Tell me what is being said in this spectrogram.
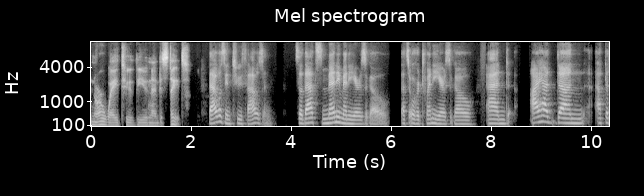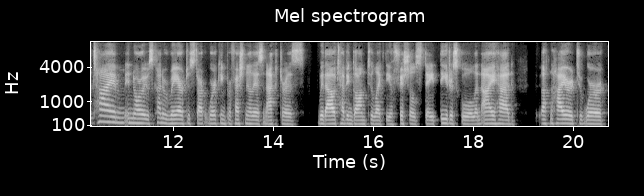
norway to the united states? That was in 2000 so that's many many years ago that's over 20 years ago and I had done at the time in Norway, it was kind of rare to start working professionally as an actress without having gone to like the official state theater school. And I had gotten hired to work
